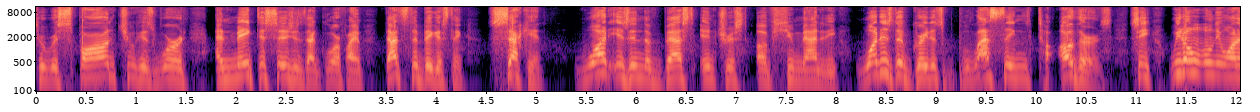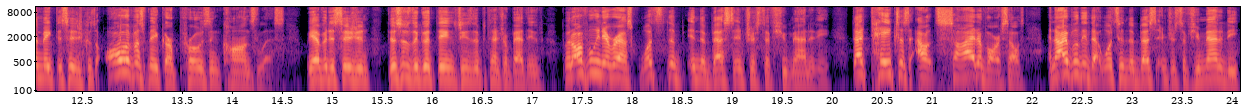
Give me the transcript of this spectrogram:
to respond to His Word and make decisions that glorify Him. That's the biggest thing. Second, what is in the best interest of humanity? What is the greatest blessing to others? See, we don't only want to make decisions because all of us make our pros and cons list. We have a decision, this is the good things, these are the potential bad things. But often we never ask, what's the, in the best interest of humanity? That takes us outside of ourselves. And I believe that what's in the best interest of humanity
